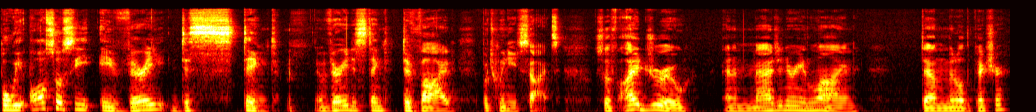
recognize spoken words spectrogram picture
But we also see a very distinct, a very distinct divide between each sides. So if I drew an imaginary line down the middle of the picture,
